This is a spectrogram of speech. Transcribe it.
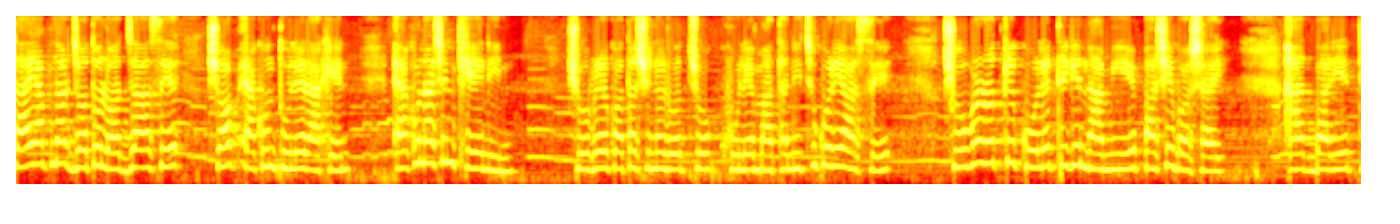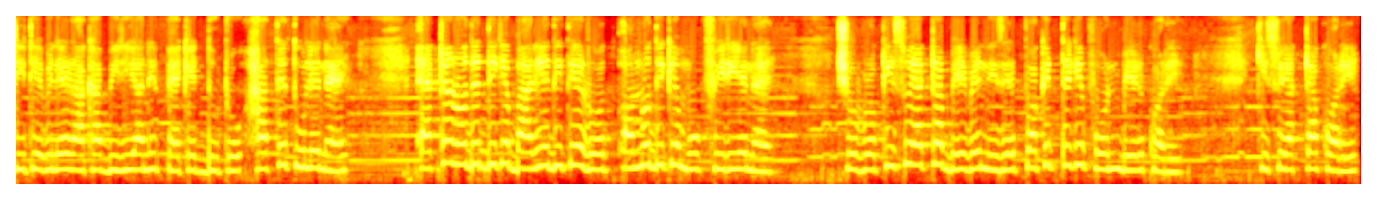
তাই আপনার যত লজ্জা আছে সব এখন তুলে রাখেন। এখন আসেন খেয়ে নিন। শুভ্রের কথা শুনে রোদ চোখ খুলে মাথা নিচু করে আসে। শুভ্র রোদকে কোলের থেকে নামিয়ে পাশে বসায়। হাত বাড়িয়ে টি টেবিলে রাখা বিরিয়ানির প্যাকেট দুটো হাতে তুলে নেয়। একটা রোদের দিকে বাড়িয়ে দিতে রোদ অন্যদিকে মুখ ফিরিয়ে নেয়। শুভ্র কিছু একটা ভেবে নিজের পকেট থেকে ফোন বের করে। কিছু একটা করে।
